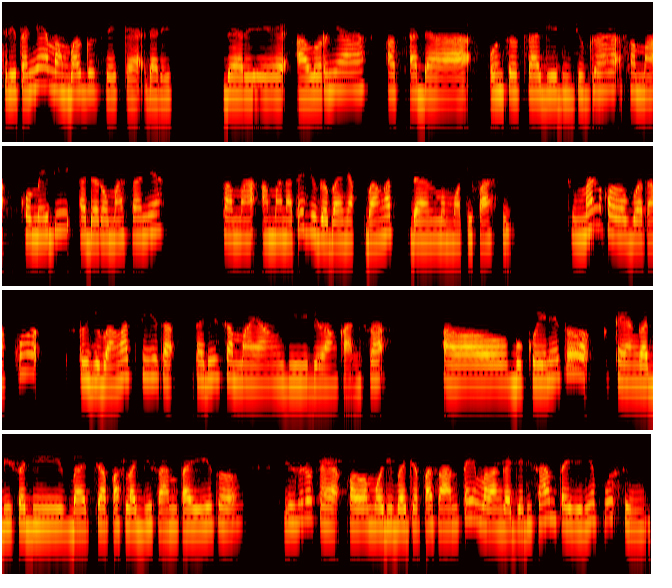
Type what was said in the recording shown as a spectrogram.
ceritanya emang bagus sih kayak dari dari alurnya ada unsur tragedi juga sama komedi ada romasanya sama amanatnya juga banyak banget dan memotivasi. Cuman kalau buat aku setuju banget sih tadi sama yang dibilang Kansa. Kalau buku ini tuh kayak nggak bisa dibaca pas lagi santai gitu. Justru kayak kalau mau dibaca pas santai malah nggak jadi santai, jadinya pusing.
